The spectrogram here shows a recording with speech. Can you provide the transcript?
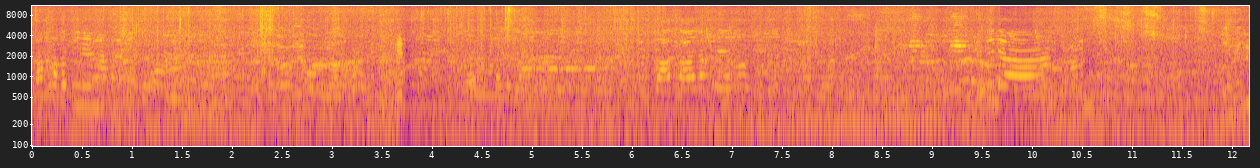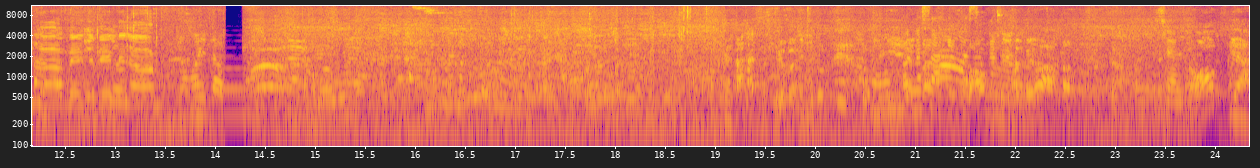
Nakapakatingin na ako dito. Medyo-medyo lang. Yung up. Pag nasakit kasi ng ano, cellphone. Opya!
